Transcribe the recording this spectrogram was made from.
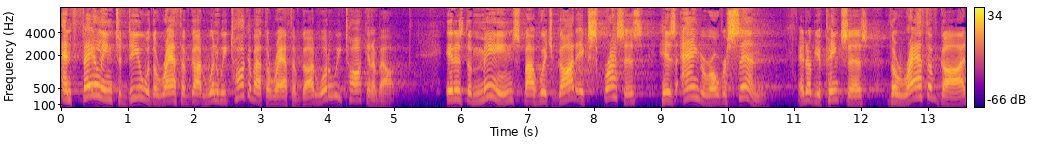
And failing to deal with the wrath of God, when we talk about the wrath of God, what are we talking about? It is the means by which God expresses his anger over sin. A.W. Pink says, The wrath of God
